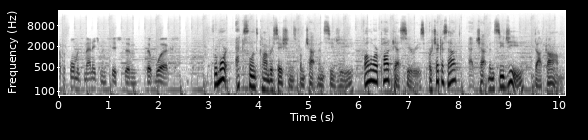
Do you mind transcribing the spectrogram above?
a performance management system that works. For more excellent conversations from Chapman CG, follow our podcast series or check us out at chapmancg.com.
